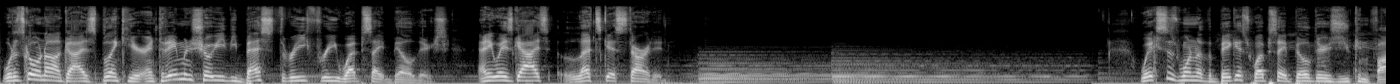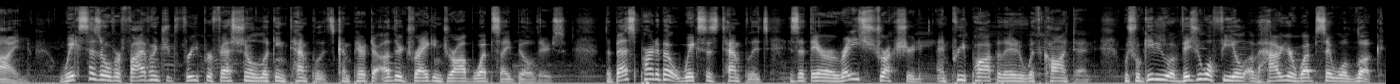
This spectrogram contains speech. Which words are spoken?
What is going on guys, Blink here, and today I'm going to show you the best 3 free website builders. Anyways guys, let's get started. Wix is one of the biggest website builders you can find. Wix has over 500 free professional looking templates compared to other drag and drop website builders. The best part about Wix's templates is that they are already structured and pre-populated with content, which will give you a visual feel of how your website will look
